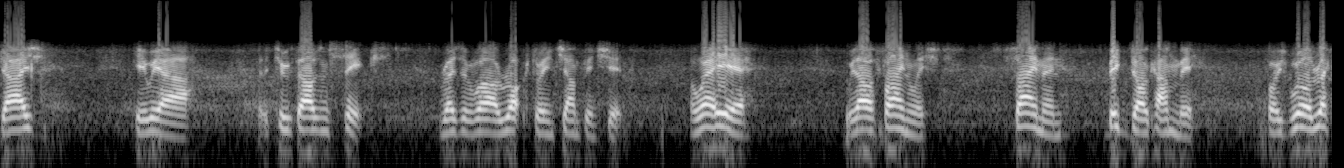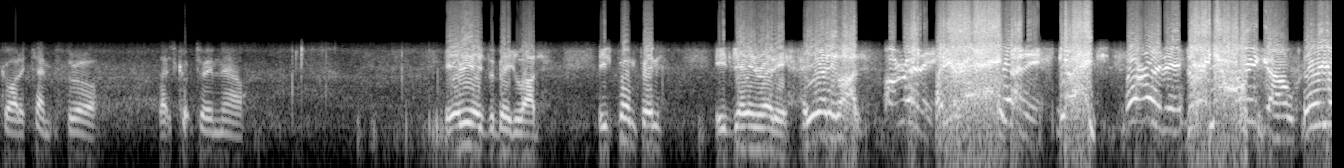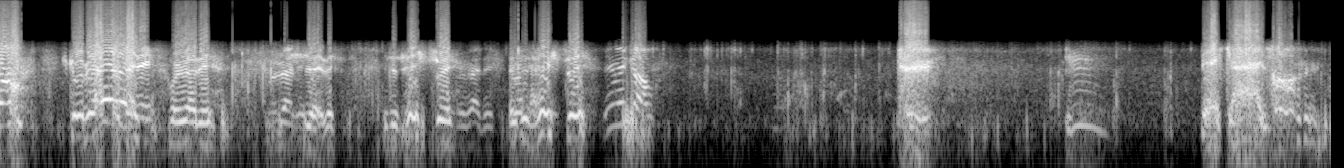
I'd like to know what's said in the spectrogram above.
Guys, here we are at the 2006 Reservoir Rock Throwing Championship. And we're here with our finalist, Simon Big Dog Hamby, for his world record attempt throw. Let's cut to him now. Here he is, the big lad. He's pumping. He's getting ready. Are you ready, lad? I'm ready. Are you ready? I'm Ready. Do it! I'm ready. Do it now! Here we go. Here we go! It's gonna be We're epic. ready. We're ready. We're ready. Shit, this, this is history. We're ready. This is history. Here we go. Dickhead!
